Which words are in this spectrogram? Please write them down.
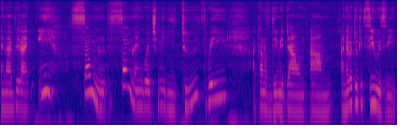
And i'd be like eh, some some language maybe two three. I kind of dim it down. Um i never took it seriously.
